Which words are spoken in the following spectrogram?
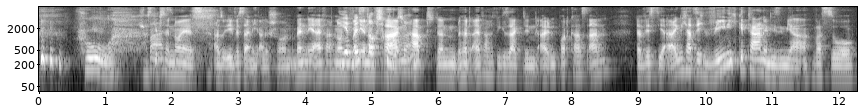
Puh, was gibt's denn Neues? Also ihr wisst eigentlich alles schon. Wenn ihr einfach noch, ihr wenn ihr noch Fragen habt, dann hört einfach, wie gesagt, den alten Podcast an. Da wisst ihr, eigentlich hat sich wenig getan in diesem Jahr, was so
